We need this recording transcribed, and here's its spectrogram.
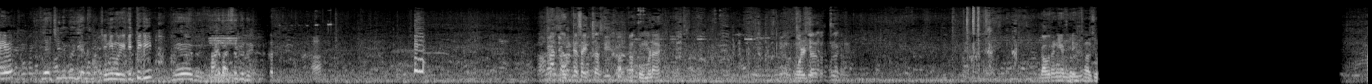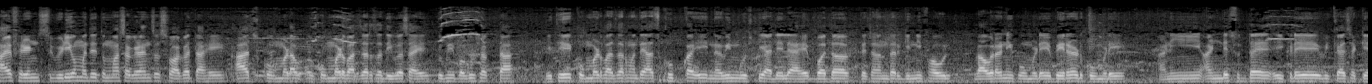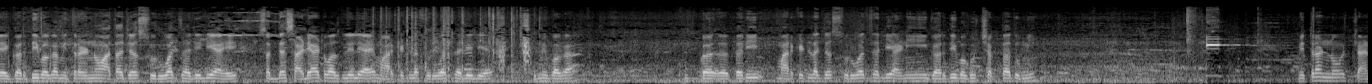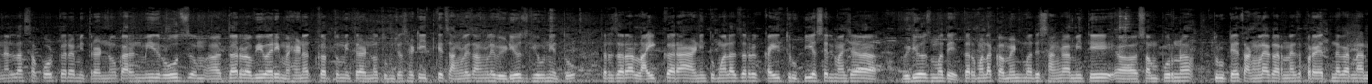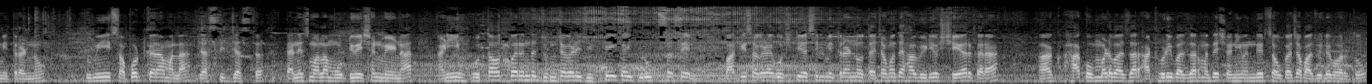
काय आहे? चिनी मुलगी. किती की? कोंबडा आहे. हाय फ्रेंड्स व्हिडिओमध्ये तुम्हा सगळ्यांचं स्वागत आहे. आज कोंबडा कोंबड बाजारचा दिवस आहे. तुम्ही बघू शकता इथे कोंबड बाजारमध्ये आज खूप काही नवीन गोष्टी आलेल्या आहे बदक त्याच्यानंतर गिनी फाऊल गावरानी कोंबडे बेरड कोंबडे. आणि अंडे सुद्धा इकडे विकायसाठी आहे. गर्दी बघा मित्रांनो आता जस्ट सुरुवात झालेली आहे. सध्या साडेआठ वाजलेले आहे. मार्केटला सुरुवात झालेली आहे. तुम्ही बघा. खूप तरी मार्केटला जस्ट सुरुवात झाली आणि गर्दी बघूच शकता तुम्ही. मित्रांनो चॅनलला सपोर्ट करा मित्रांनो कारण मी रोज दर रविवारी मेहनत करतो मित्रांनो तुमच्यासाठी इतके चांगले चांगले व्हिडिओज घेऊन येतो. तर जरा लाईक करा आणि तुम्हाला जर काही त्रुटी असेल माझ्या व्हिडिओजमध्ये तर मला कमेंटमध्ये सांगा. मी ते संपूर्ण त्रुट्या चांगल्या करण्याचा प्रयत्न करणार मित्रांनो. तुम्ही सपोर्ट करा मला जास्तीत जास्त. त्यानेच मला मोटिवेशन मिळणार. आणि होता होतपर्यंत तुमच्याकडे जितकेही काही ग्रुप्स असेल बाकी सगळ्या गोष्टी असतील मित्रांनो त्याच्यामध्ये हा व्हिडिओ शेअर करा. हा हा कोंबड बाजार आठवडी बाजारमध्ये शनी मंदिर चौकाच्या बाजूला भरतो.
